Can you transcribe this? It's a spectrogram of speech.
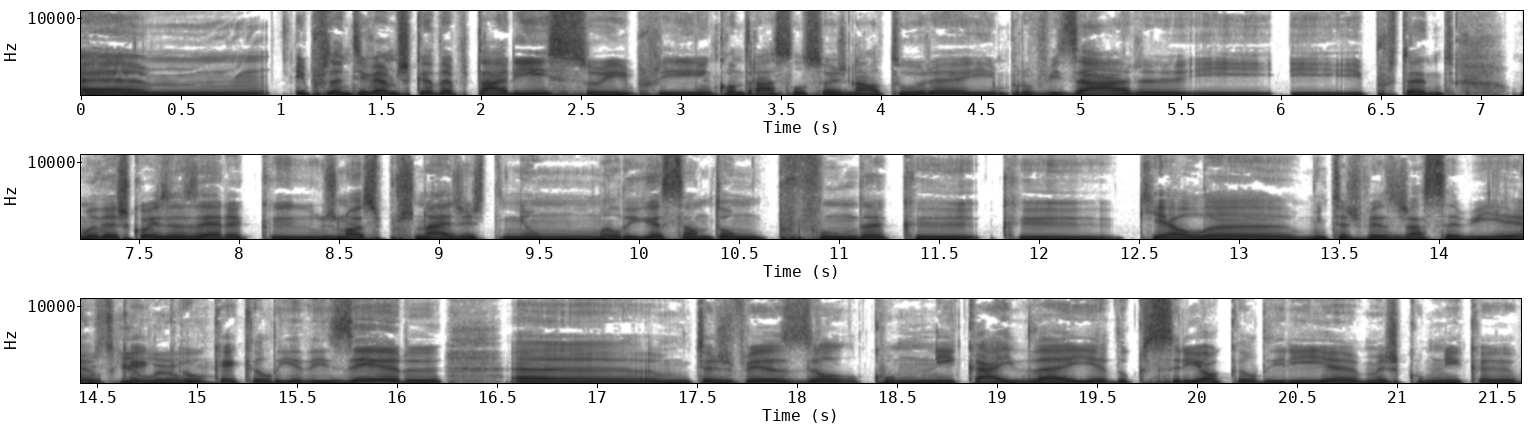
Ahm, e portanto tivemos que adaptar isso e, e encontrar soluções na altura e improvisar e, e- e, portanto uma das coisas era que os nossos personagens tinham uma ligação tão profunda que, que, que ela muitas vezes já sabia o que, é, o que é que ele ia dizer. Ah, muitas vezes ele comunica a ideia do que seria o que ele diria mas comunica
